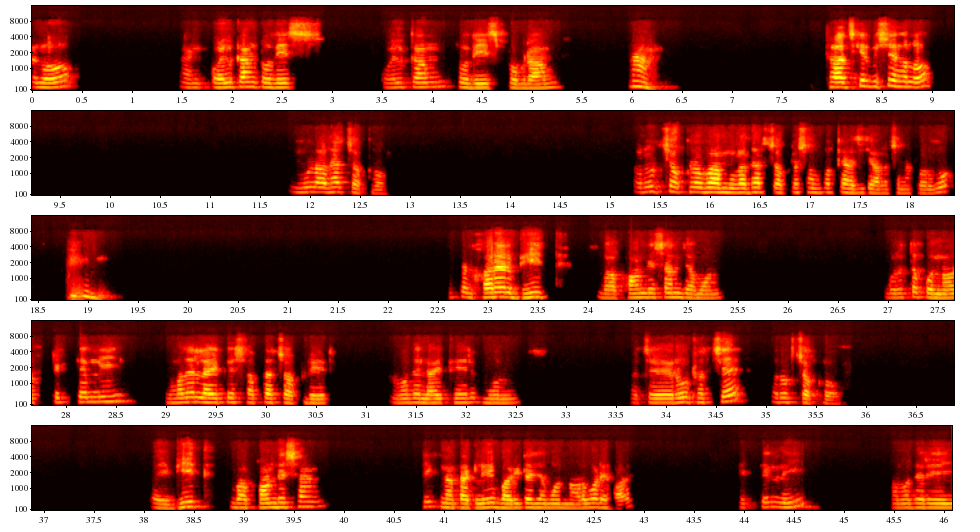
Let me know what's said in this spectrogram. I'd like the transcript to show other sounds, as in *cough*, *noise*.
Hello and welcome to this welcome to this program. হ্যাঁ, তো আজকের বিষয় হলো মূলাধার চক্র। রুট চক্র বা মূলাধার চক্র সম্পর্কে আজকে আলোচনা করব। ঘরের ভিত বা ফাউন্ডেশন যেমন গুরুত্বপূর্ণ ঠিক তেমনি আমাদের লাইফের সাতটা চক্রের, আমাদের লাইফের মূল হচ্ছে রুট হচ্ছে রুট চক্র। এই ভিত বা ফাউন্ডেশন ঠিক না থাকলে বাড়িটা যেমন নড়বড়ে হয়, ঠিক তেমনি আমাদের এই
